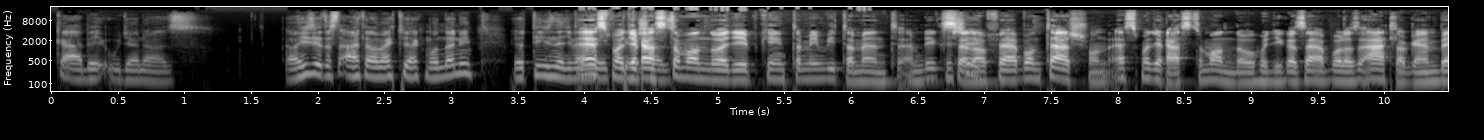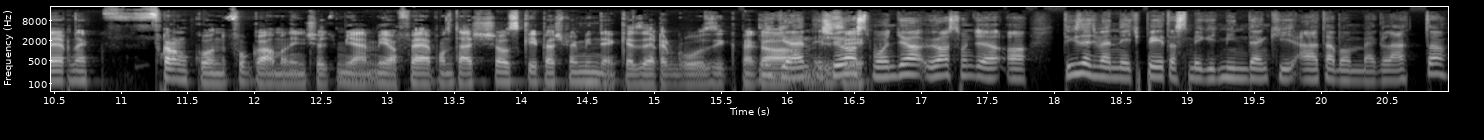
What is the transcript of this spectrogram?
kb. ugyanaz. A hizét azt általában meg tudják mondani, hogy a 1044 Ezt magyaráztam annó egyébként, ami vita ment. Emlékszel Tessék? a felbontáson? Ezt magyaráztam annó, hogy igazából az átlagembernek frankon fogalma nincs, hogy milyen, mi a felbontás, és ahhoz képest meg mindenki ezzel rugózik, meg a... Igen, és ő izé- azt mondja, ő azt mondja, a 1044p-t azt még így mindenki általában meglátta,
